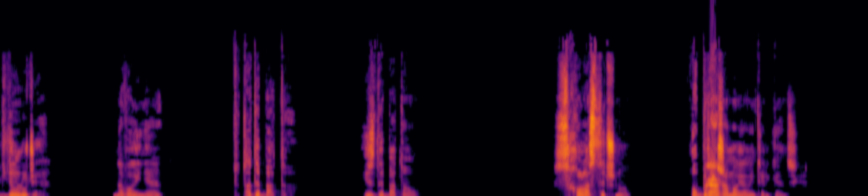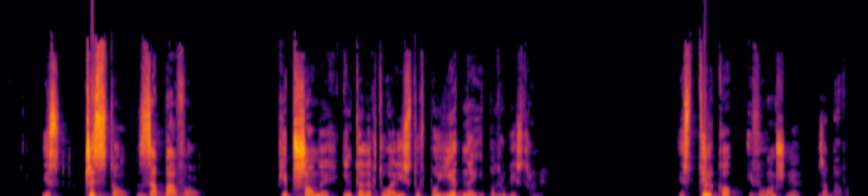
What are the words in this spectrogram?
Giną ludzie na wojnie, to ta debata jest debatą scholastyczną, obraża moją inteligencję. Jest czystą zabawą pieprzonych intelektualistów po jednej i po drugiej stronie jest tylko i wyłącznie zabawą.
